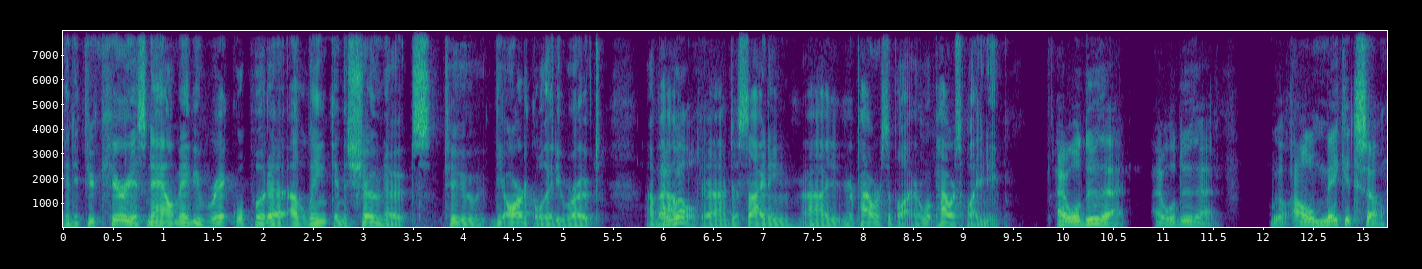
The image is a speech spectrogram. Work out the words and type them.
And if you're curious now, maybe Rick will put a, a link in the show notes to the article that he wrote about uh, deciding uh, your power supply or what power supply you need. I will do that. I will do that. We'll, I'll make it so.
